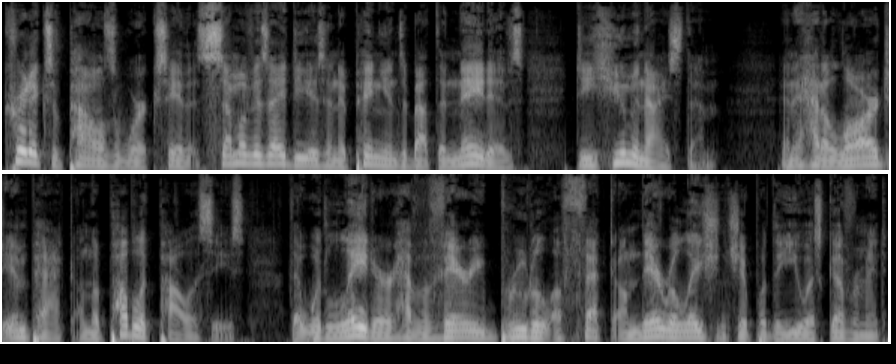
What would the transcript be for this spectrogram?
Critics of Powell's work say that some of his ideas and opinions about the natives dehumanized them, and it had a large impact on the public policies that would later have a very brutal effect on their relationship with the U.S. government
